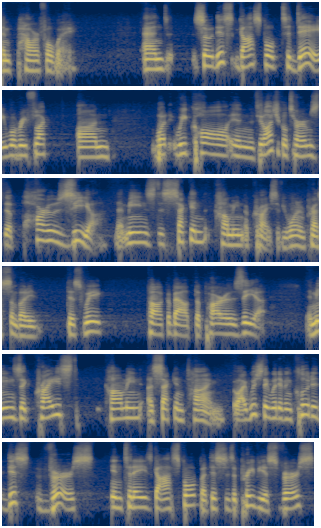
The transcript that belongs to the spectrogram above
and powerful way. And so this gospel today will reflect on what we call in theological terms the parousia. That means the second coming of Christ. If you want to impress somebody this week, talk about the parousia. It means that Christ coming a second time. I wish they would have included this verse in today's gospel, but this is a previous verse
